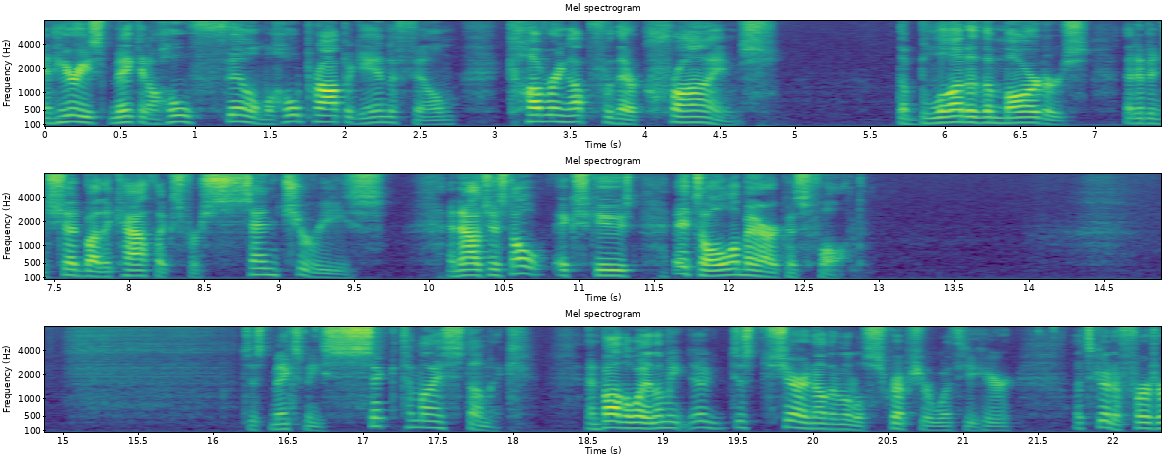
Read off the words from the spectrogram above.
And here he's making a whole film, a whole propaganda film, covering up for their crimes. The blood of the martyrs that have been shed by the Catholics for centuries. And now it's just, oh, excused, it's all America's fault. just makes me sick to my stomach. And by the way, let me uh, just share another little scripture with you here. Let's go to 1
